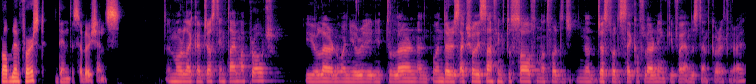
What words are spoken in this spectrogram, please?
problem first then the solutions and more like a just-in-time approach. You learn when you really need to learn, and when there is actually something to solve, not for the, not just for the sake of learning. If I understand correctly, right?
